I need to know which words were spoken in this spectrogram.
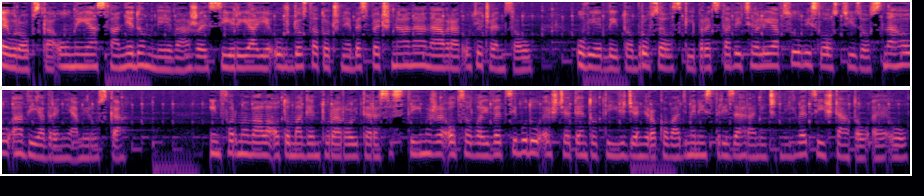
Európska únia sa nedomnieva, že Sýria je už dostatočne bezpečná na návrat utečencov. Uviedli to bruselskí predstavitelia v súvislosti so snahou a vyjadreniami Ruska. Informovala o tom agentúra Reuters s tým, že o celej veci budú ešte tento týždeň rokovať ministri zahraničných vecí štátov EÚ.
